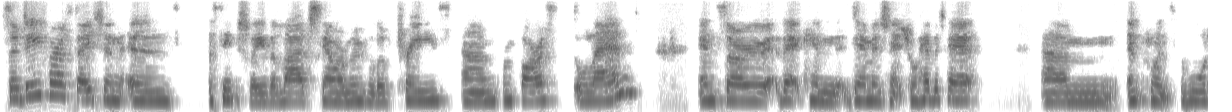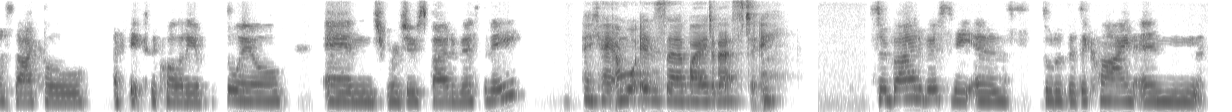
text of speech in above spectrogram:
So deforestation is essentially the large scale removal of trees um, from forests or land. And so that can damage natural habitat, um, influence the water cycle, affect the quality of the soil, and reduce biodiversity. Okay, and what is uh, biodiversity? So, biodiversity is sort of the decline in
